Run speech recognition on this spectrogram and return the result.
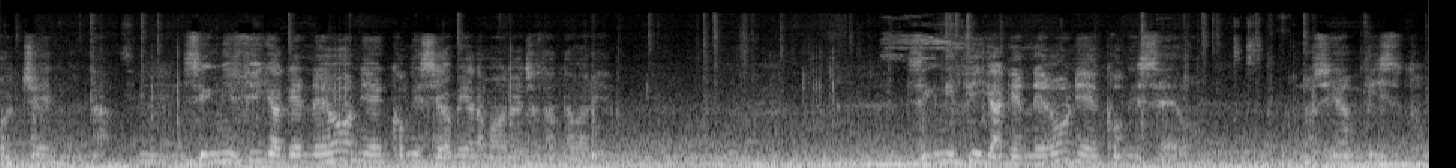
80. Significa che Neroni il Coliseo, mira la mano derecha Santa Maria. Significa che Neroni e il Coliseo non si hanno visto.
